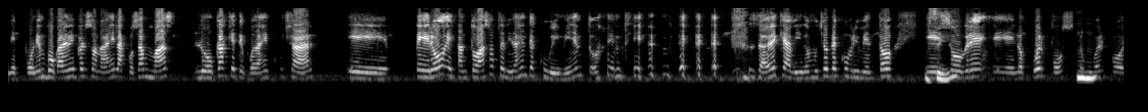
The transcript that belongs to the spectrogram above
le pone en boca de mi personaje las cosas más locas que te puedas escuchar, eh, pero están todas sostenidas en descubrimiento, ¿entiendes? Sabes que ha habido muchos descubrimientos eh, Sí. sobre eh, los cuerpos, los cuerpos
